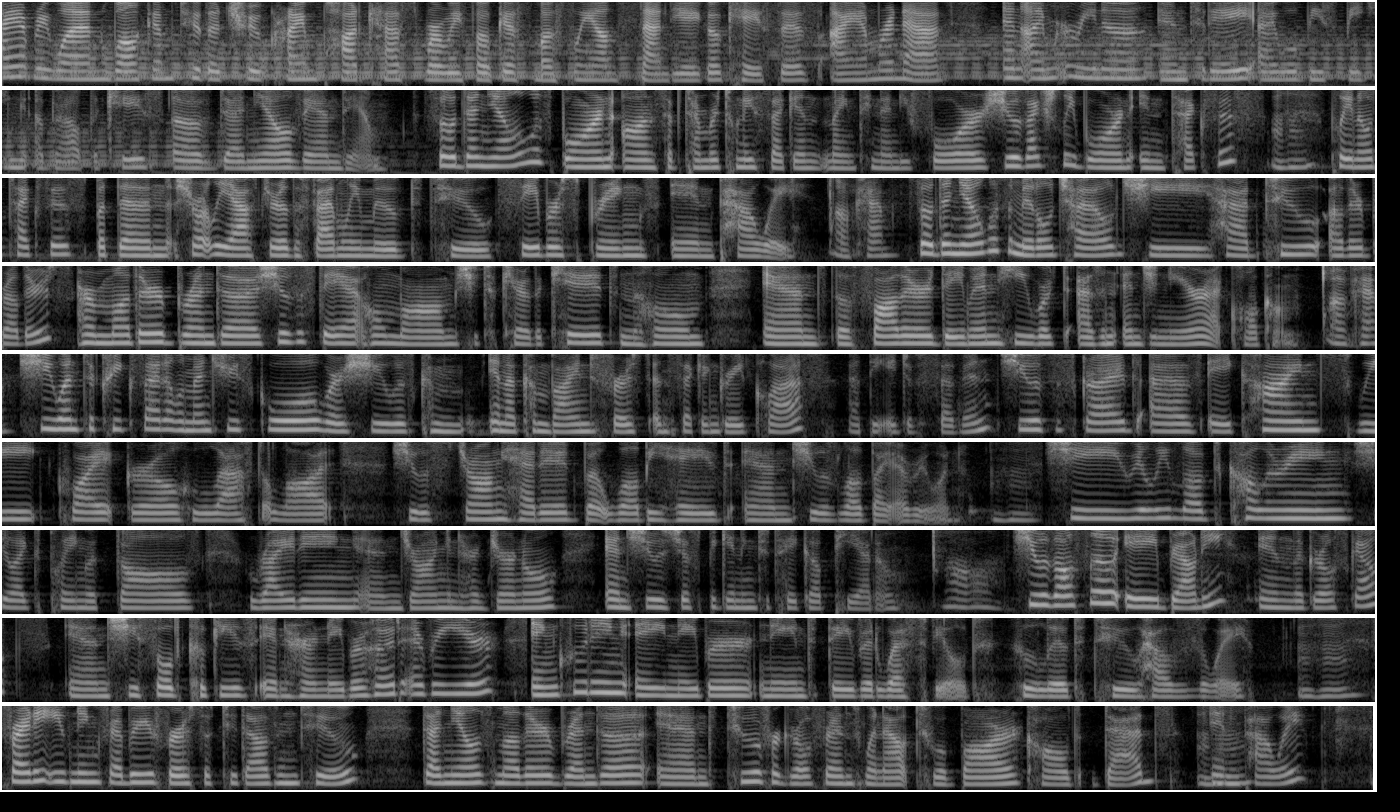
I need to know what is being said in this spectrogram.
Hi, everyone. Welcome to the Tru Crym Podcast, where we focus mostly on San Diego cases. I am Ranete. And I'm Erina, and today I will be speaking about the case of Danielle Van Dam. So, Danielle was born on September 22nd, 1994. She was actually born in Texas, mm-hmm. Plano, Texas, but then shortly after, the family moved to Sabre Springs in Poway. Okay. So Danielle was a middle child. She had two other brothers. Her mother, Brenda, she was a stay at home mom. She took care of the kids in the home. And the father, Damon, he worked as an engineer at Qualcomm. Okay. She went to Creekside Elementary School where she was com- in a combined first and second grade class at the age of seven. She was described as a kind, sweet, quiet girl who laughed a lot. She was strong headed but well behaved, and she was loved by everyone. Mm-hmm. She really loved coloring. She liked playing with dolls, writing, and drawing in her journal, and she was just beginning to take up piano. Oh. She was also a brownie in the Girl Scouts, and she sold cookies in her neighborhood every year, including a neighbor named David Westfield, who lived two houses away. Mm-hmm. Friday evening, February 1st of 2002, Danielle's mother, Brenda, and two of her girlfriends went out to a bar called Dad's mm-hmm. in Poway.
